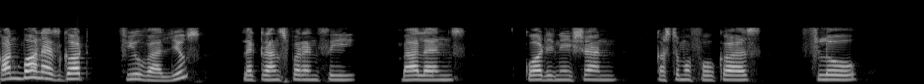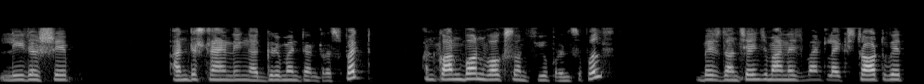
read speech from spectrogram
Kanban has got few values like transparency, balance, coordination, customer focus, flow, leadership, understanding, agreement, and respect. And Kanban works on few principles based on change management, like start with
